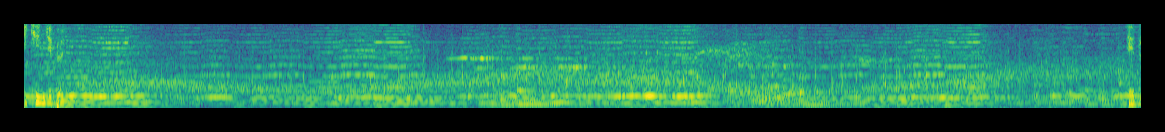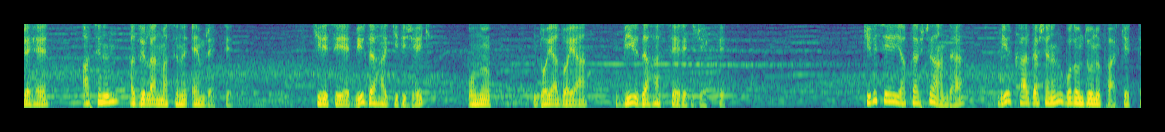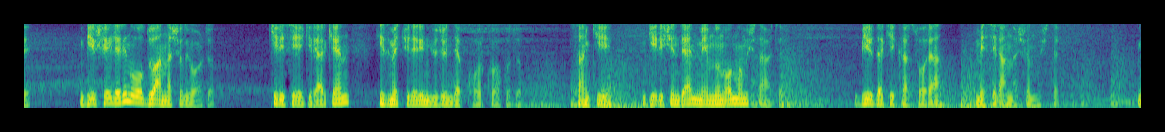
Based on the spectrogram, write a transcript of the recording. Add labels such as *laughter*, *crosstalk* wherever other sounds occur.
2. Bölüm Ebrehe atının hazırlanmasını emretti. Kiliseye bir daha gidecek, onu doya doya bir daha seyredecekti. Kiliseye yaklaştığı anda bir kargaşanın bulunduğunu fark etti. Bir şeylerin olduğu anlaşılıyordu. Kiliseye girerken hizmetçilerin yüzünde korku okudu. Sanki gelişinden memnun olmamışlardı. Bir dakika sonra mesele anlaşılmıştı.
